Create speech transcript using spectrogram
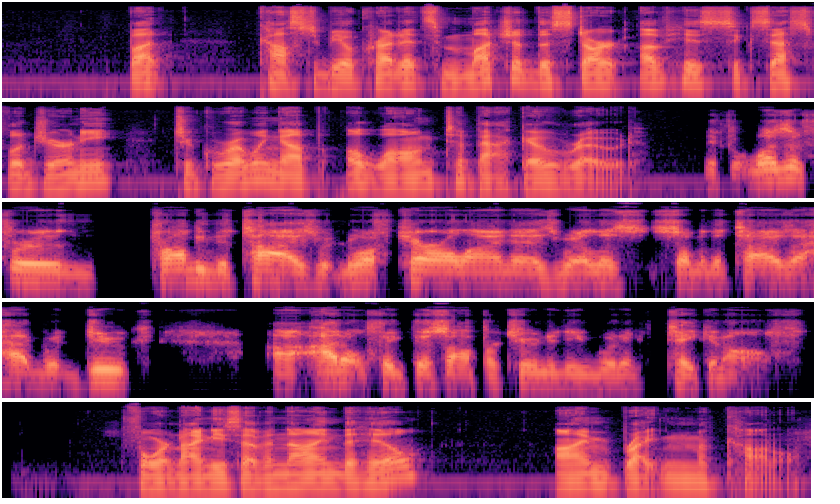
But Costabile credits much of the start of his successful journey to growing up along Tobacco Road. If it wasn't for probably the ties with North Carolina as well as some of the ties I had with Duke, uh, I don't think this opportunity would have taken off. For 97.9 The Hill, I'm Brighton McConnell.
